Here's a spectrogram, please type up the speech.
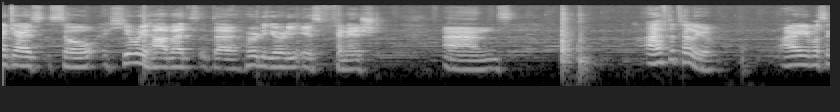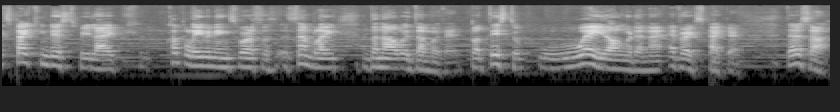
Alright guys, so here we have it, the hurdy-gurdy is finished. And I have to tell you, I was expecting this to be like a couple evenings worth of assembling and then I'll be done with it, but this took way longer than I ever expected. There's a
